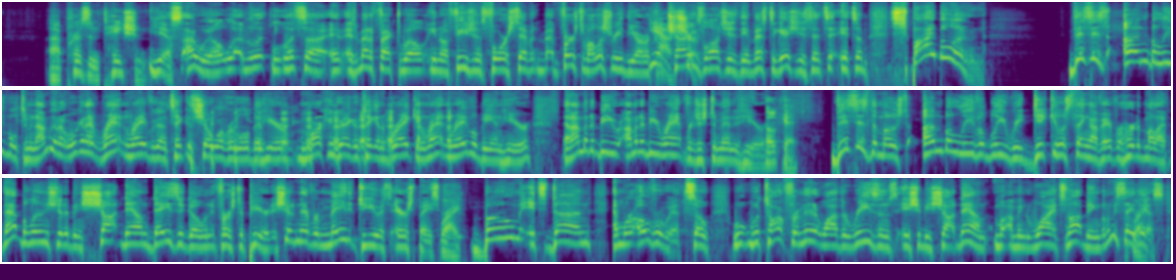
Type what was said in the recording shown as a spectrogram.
uh, presentation. Yes, I will. Let, us uh, as a matter of fact, well, you know, Ephesians 4 7. First of all, let's read the article. Yeah, Chinese sure. launches the investigation. It's a, it's a spy balloon. This is unbelievable to me. Now, I'm gonna we're gonna have rant and rave. We're gonna take the show over a little bit here. Mark and Greg are taking a break, and rant and rave will be in here. And I'm gonna be I'm gonna be rant for just a minute here. Okay. This is the most unbelievably ridiculous thing I've ever heard in my life. That balloon should have been shot down days ago when it first appeared. It should have never made it to U.S. airspace. Right. Boom, it's done, and we're over with. So we'll, we'll talk for a minute why the reasons it should be shot down. I mean, why it's not being. But let me say Right. this.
